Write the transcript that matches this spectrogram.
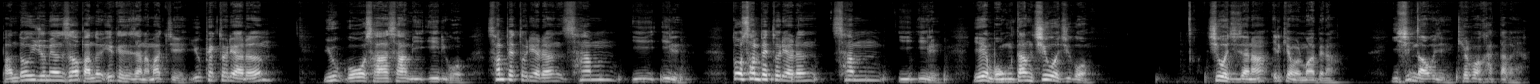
반동이 주면서 반동이 이렇게 되잖아. 맞지? 6 팩토리얼은 6, 5, 4, 3, 2, 1이고 3 팩토리얼은 3, 2, 1. 또 3 팩토리얼은 3, 2, 1. 얘 몽땅 지워지고 지워지잖아. 이렇게 하면 얼마 되나? 20 나오지. 결과가 같다가야.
